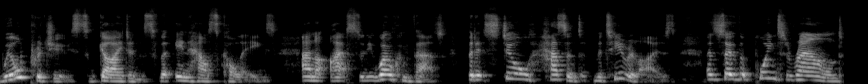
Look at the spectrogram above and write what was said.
will produce guidance for in house colleagues, and I absolutely welcome that, but it still hasn't materialised. And so the point around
